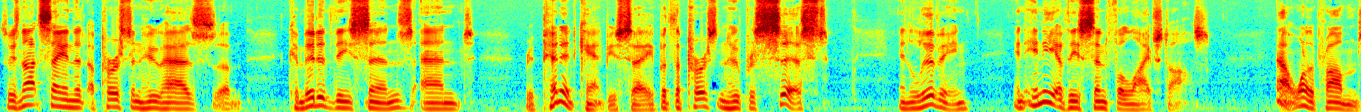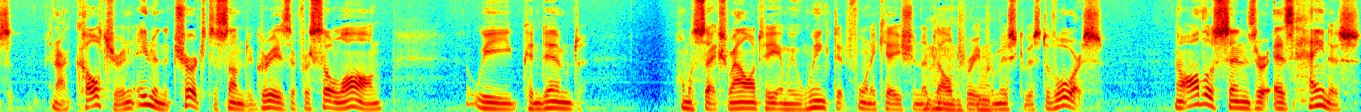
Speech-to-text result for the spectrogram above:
So he's not saying that a person who has um, committed these sins and repented can't be saved, but the person who persists in living in any of these sinful lifestyles. Now, one of the problems in our culture, and even in the church to some degree, is that for so long we condemned homosexuality and we winked at fornication, mm-hmm. adultery, mm-hmm. promiscuous divorce. Now, all those sins are as heinous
